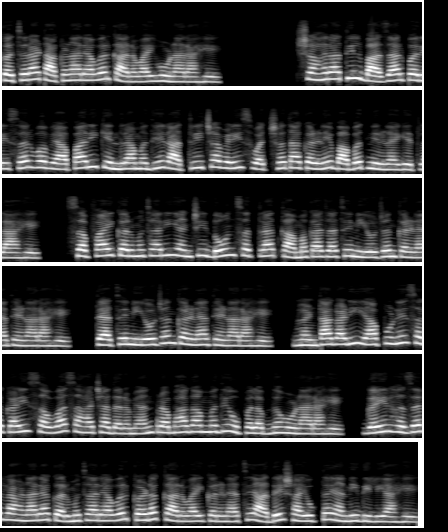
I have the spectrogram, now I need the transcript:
कचरा टाकणाऱ्यावर कारवाई होणार आहे. शहरातील बाजार परिसर व व्यापारी केंद्रामध्ये रात्रीच्या वेळी स्वच्छता करणे बाबत निर्णय घेतला आहे. सफाई कर्मचारी यांची दोन सत्रात कामकाजाचे नियोजन करण्यात येणार आहे. त्याचे नियोजन करण्यात येणार आहे. घंटागाडी यापुढे सकाळी सव्वा सहाच्या दरम्यान प्रभागांमध्ये उपलब्ध होणार आहे. गैरहजर राहणाऱ्या कर्मचाऱ्यावर कडक कारवाई करण्याचे आदेश आयुक्त यांनी दिली आहे.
